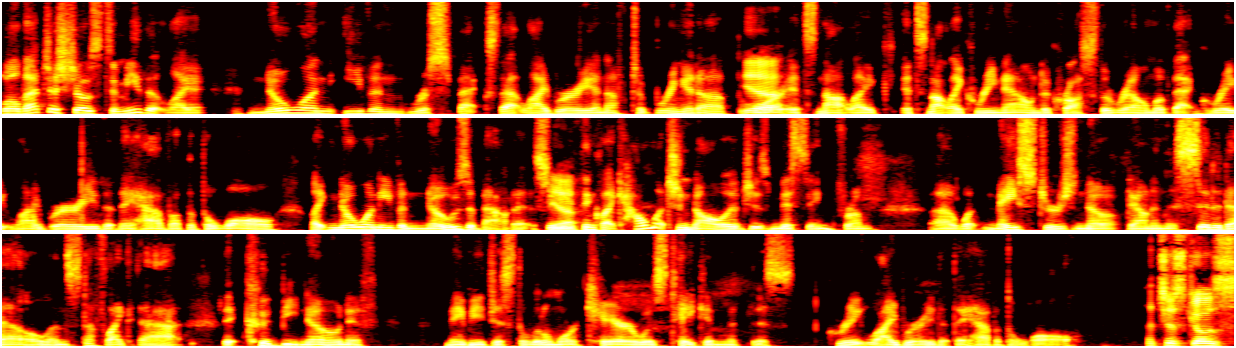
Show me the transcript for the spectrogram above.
Well, that just shows to me that like no one even respects that library enough to bring it up, Yeah. or it's not like it's not like renowned across the realm of that great library that they have up at the wall. Like no one even knows about it. So Yeah. you think like how much knowledge is missing from uh, what maesters know down in the citadel and stuff like that that could be known if maybe just a little more care was taken with this great library that they have at the wall. That just goes.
